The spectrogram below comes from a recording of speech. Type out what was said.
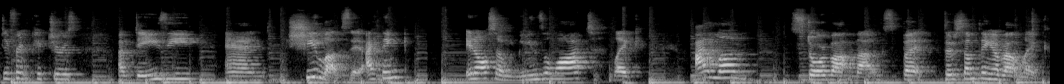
different pictures of Daisy and she loves it. I think it also means a lot. Like, I love store-bought mugs, but there's something about like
